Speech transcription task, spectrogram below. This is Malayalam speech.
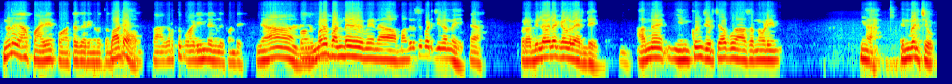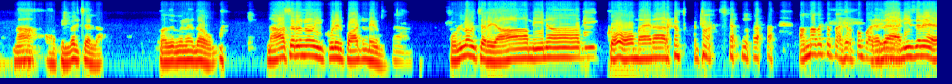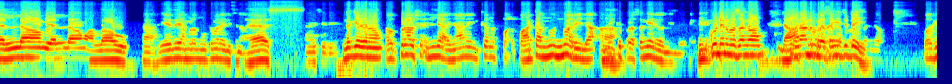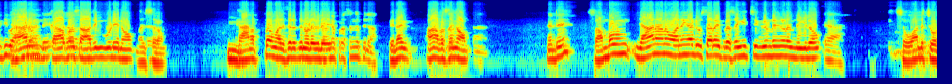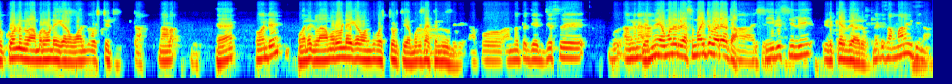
നിങ്ങൾ ആ പഴയ പാട്ടോ കാര്യങ്ങളൊക്കെ പാട്ടോ? തകർത്ത് പാടിയില്ല നിങ്ങൾ പണ്ട് ഞാൻ നമ്മൾ പണ്ട് പിന്നെ മദ്രസ പഠിച്ചിരുന്നേ ആ. റബി ലെവലൊക്കെ ഉള്ള വരണ്ടേ. അന്ന് എനിക്കും ചിർച്ചാപ്പും നാസറിനോടെയും ഉം. ആ, പിൻവലിച്ചു പിൻവലിച്ചല്ല അത് പിന്നെ ഇതാവും നാസറിനും എനിക്കൂടി ഒരു പാട്ടുണ്ടായിരുന്നു ആ. ഫുള്ളും ചെറിയ മീനാബി കോമനാർ അന്ന് അതൊക്കെ തകർപ്പം പാടി അനീസിനെ എല്ലാം എല്ലാം അള്ളാവു ഏത് നമ്മൾ മൂക്കുമല അനീസിനാ? ശരി. എന്നൊക്കെ ഇല്ല ഞാൻ എനിക്കന്ന് പാട്ട് അന്നും ഇന്നും അറിയില്ല. അന്ന് എനിക്ക് പ്രസംഗം എനിക്കുണ്ടേനു പ്രസംഗം. ഞാനാണ് പ്രസംഗിച്ചിട്ടേ. പകുതി ഞാനും പറഞ്ഞാണ്ട് കാപ്പം സാദിക്കും കൂടിയനോ മത്സരം. കനത്ത മത്സരത്തിനൊടുവിൽ പ്രസംഗത്തിലാ? പിന്നെ ആ പ്രസംഗം. എന്നിട്ട്? സംഭവം ഞാനാണ് ഓനങ്ങാട്ടി ഉസാറായി പ്രസംഗിച്ചിട്ടുണ്ട് എന്തെങ്കിലും സോന്റെ ചൊർക്കോണ്ട് ഗ്ലാമർ കൊണ്ട് കാരണം ഓനക്ക് ഫസ്റ്റ് കിട്ടി ട്ടാ, നാളെ. ഏ? ഓന്റെ ഓന്റെ ഗ്ലാമർ കൊണ്ട് കാരണം ഓനക്ക് ഫസ്റ്റ് കൊടുത്തു. നമുക്ക് സെക്കൻഡ്. അപ്പോ അന്നത്തെ ജഡ്ജസ് അങ്ങനെ നമ്മൾ നമ്മൾ രസമായിട്ട് വരാട്ടാ. സീരിയസ്ലി എടുക്കരുത് ആരും. എന്നിട്ട് സമ്മാനം കിട്ടിനാ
